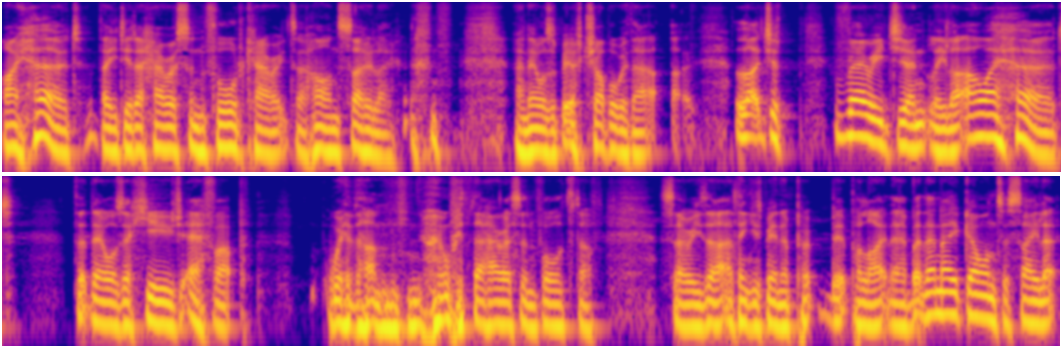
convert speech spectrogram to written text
I heard they did a Harrison Ford character, Han Solo, and there was a bit of trouble with that. Like just very gently, like, oh, I heard that there was a huge f up with um with the Harrison Ford stuff. So he's, uh, I think he's been a p- bit polite there. But then they go on to say that,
